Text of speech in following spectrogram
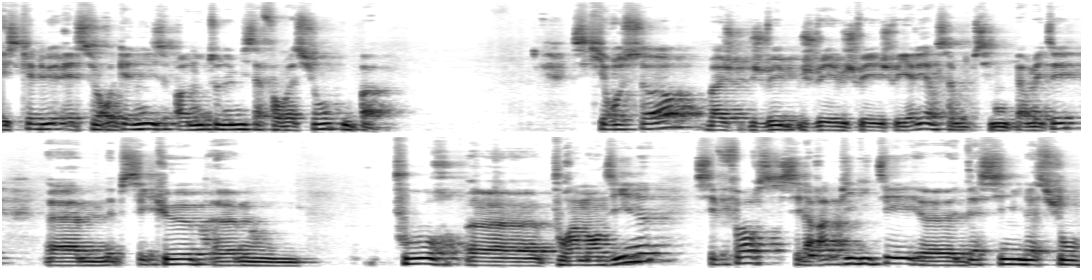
est-ce qu'elle elle s'organise en autonomie sa formation ou pas? Ce qui ressort, bah, je, vais, y aller, hein, si vous me permettez, euh, c'est que euh, pour, euh, pour Amandine, ses forces, c'est la rapidité d'assimilation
